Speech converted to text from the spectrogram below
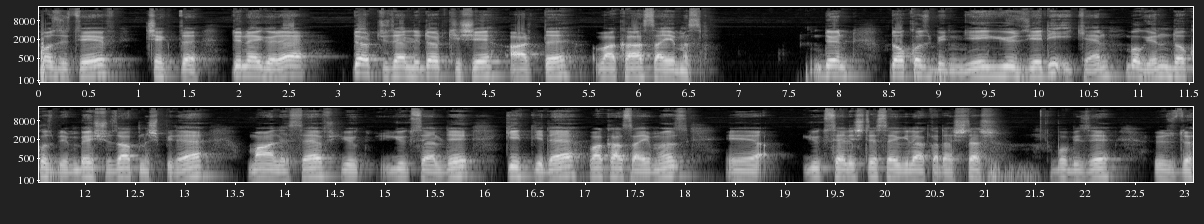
pozitif çıktı. Düne göre 454 kişi arttı vaka sayımız. Dün 9107 iken bugün 9561'e maalesef yük, yükseldi. Gitgide vaka sayımız e, yükselişte sevgili arkadaşlar. Bu bizi üzdü.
